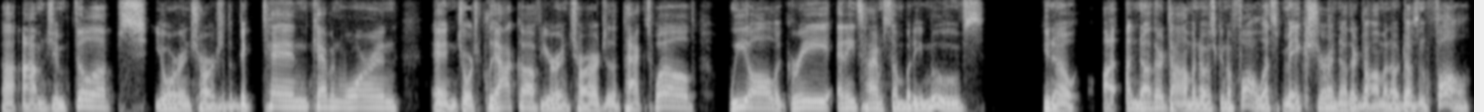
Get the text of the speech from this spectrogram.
uh, I'm Jim Phillips. You're in charge of the Big Ten, Kevin Warren, and George Kliavkoff. You're in charge of the Pac 12. We all agree anytime somebody moves, you know, a- another domino is going to fall. Let's make sure another domino doesn't fall.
